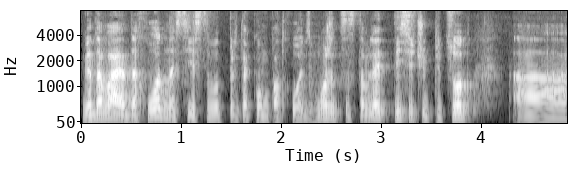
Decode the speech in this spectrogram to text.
годовая доходность, если вот при таком подходе, может составлять 1565%. А,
